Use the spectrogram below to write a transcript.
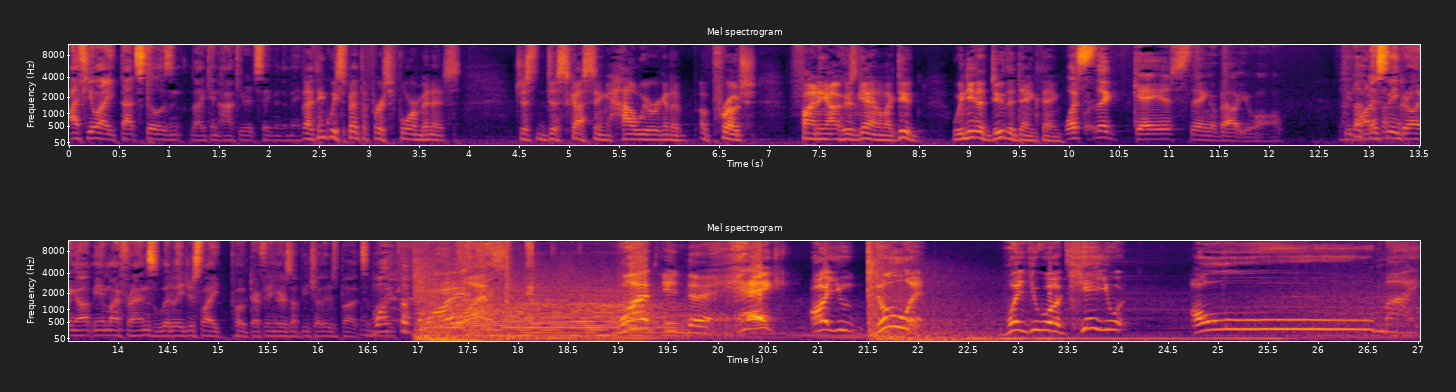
I feel like that still isn't like an accurate statement to make. I think we spent the first four minutes just discussing how we were going to approach finding out who's gay. And I'm like, dude, we need to do the dang thing. What's the gayest thing about you all? Dude, honestly, growing up, me and my friends literally just like poked our fingers up each other's butts. and, like, What in the heck are you doing? When you were a kid, you were. Oh my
